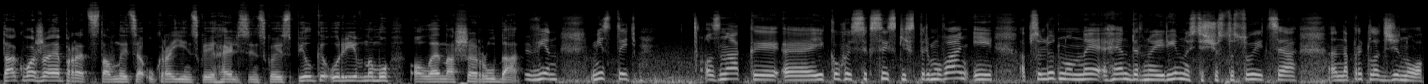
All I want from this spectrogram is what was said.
Так вважає представниця української гельсінської спілки у Рівному Олена Шеруда. Він містить ознаки е, якогось сексистських спрямувань і абсолютно не гендерної рівності, що стосується, е, наприклад, жінок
